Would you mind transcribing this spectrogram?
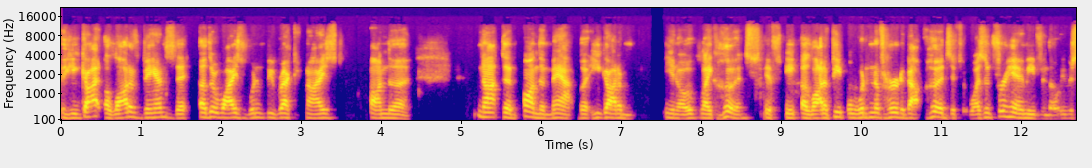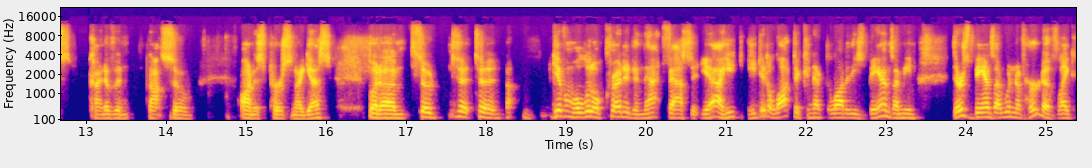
he got a lot of bands that otherwise wouldn't be recognized on the, not the, on the map, but he got them, you know, like hoods. If he, a lot of people wouldn't have heard about hoods if it wasn't for him, even though he was kind of a not so honest person, I guess. But um, so to, to give him a little credit in that facet, yeah, he he did a lot to connect a lot of these bands. I mean, there's bands I wouldn't have heard of. Like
